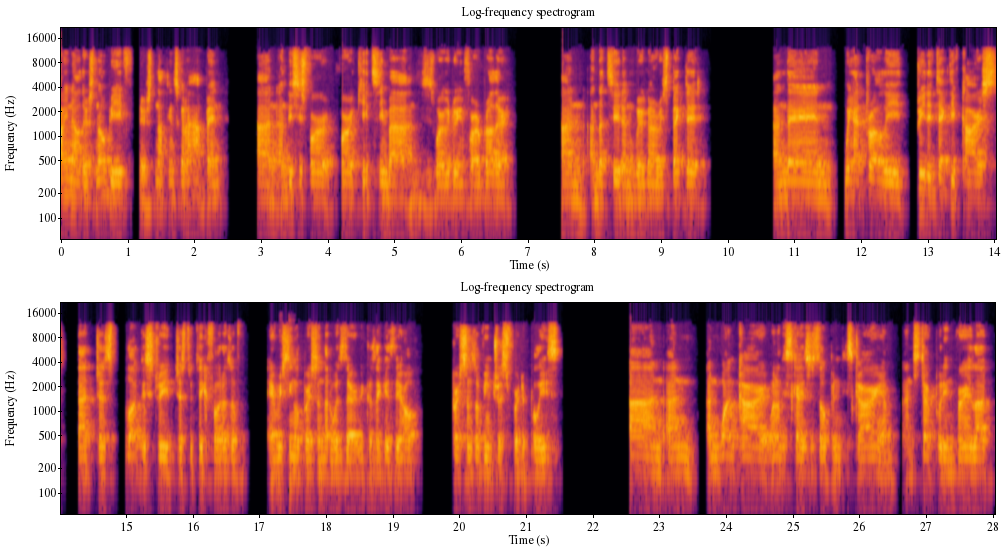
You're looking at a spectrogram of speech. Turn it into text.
right now there's no beef there's nothing's gonna happen and and this is for for our kid Simba, and this is what we're doing for our brother, and and that's it, and we're gonna respect it. And then we had probably three detective cars that just blocked the street just to take photos of every single person that was there because I guess they're all persons of interest for the police. And and and one car, one of these guys just opened his car and, and start putting very loud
